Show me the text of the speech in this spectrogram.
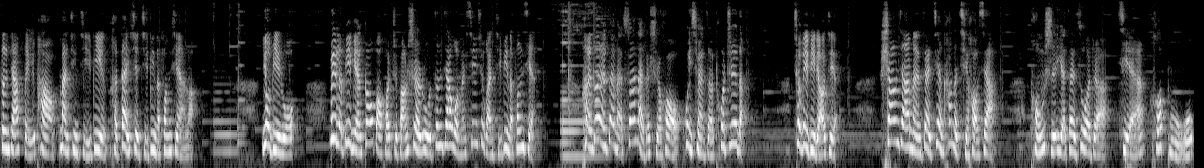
增加肥胖、慢性疾病和代谢疾病的风险了。又比如，为了避免高饱和脂肪摄入增加我们心血管疾病的风险，很多人在买酸奶的时候会选择脱脂的。却未必了解，商家们在健康的旗号下，同时也在做着减和补。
